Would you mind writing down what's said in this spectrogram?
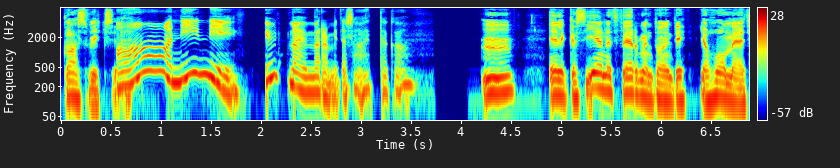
kasvikseen. Aa, niin niin. Nyt mä ymmärrän, mitä sä haittakaan. Mm. Eli sienet, fermentointi ja homeet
